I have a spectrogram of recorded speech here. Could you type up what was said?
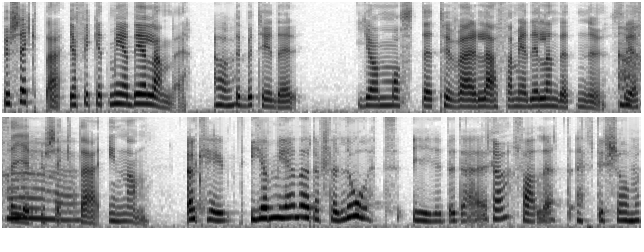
ursäkta, jag fick ett meddelande. ja. Det betyder jag måste tyvärr läsa meddelandet nu, så jag säger Aha. ursäkta innan. Okej, jag menade förlåt i det där Ja. fallet eftersom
